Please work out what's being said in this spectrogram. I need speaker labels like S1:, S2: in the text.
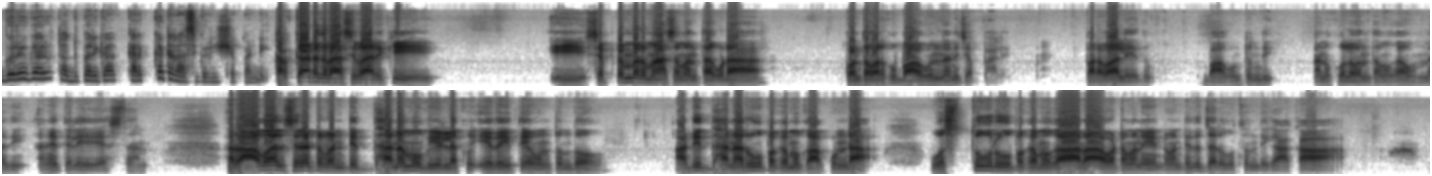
S1: గురుగారు తదుపరిగా కర్కట రాశి గురించి చెప్పండి.
S2: కర్కాటక రాశి వారికి ఈ సెప్టెంబర్ మాసం అంతా కూడా కొంతవరకు బాగుందని చెప్పాలి. పర్వాలేదు బాగుంటుంది అనుకూలవంతముగా ఉన్నది అనే తెలియజేస్తాను. రావాల్సినటువంటి ధనము వీళ్ళకు ఏదైతే ఉంటుందో అది ధన రూపకము కాకుండా వస్తు రూపకముగా రావటం అనేటువంటిది జరుగుతుంది కాక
